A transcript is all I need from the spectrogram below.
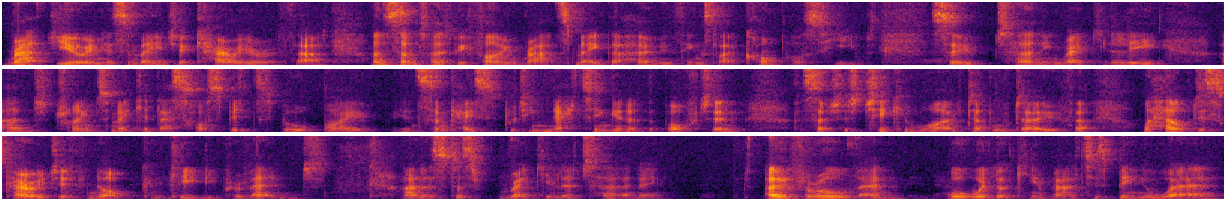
rat urine is a major carrier of that. And sometimes we find rats make their home in things like compost heaps. So turning regularly and trying to make it less hospitable by, in some cases, putting netting in at the bottom, such as chicken wire doubled over, will help discourage, if not completely prevent, and as does regular turning. Overall, then, all we're looking about is being aware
